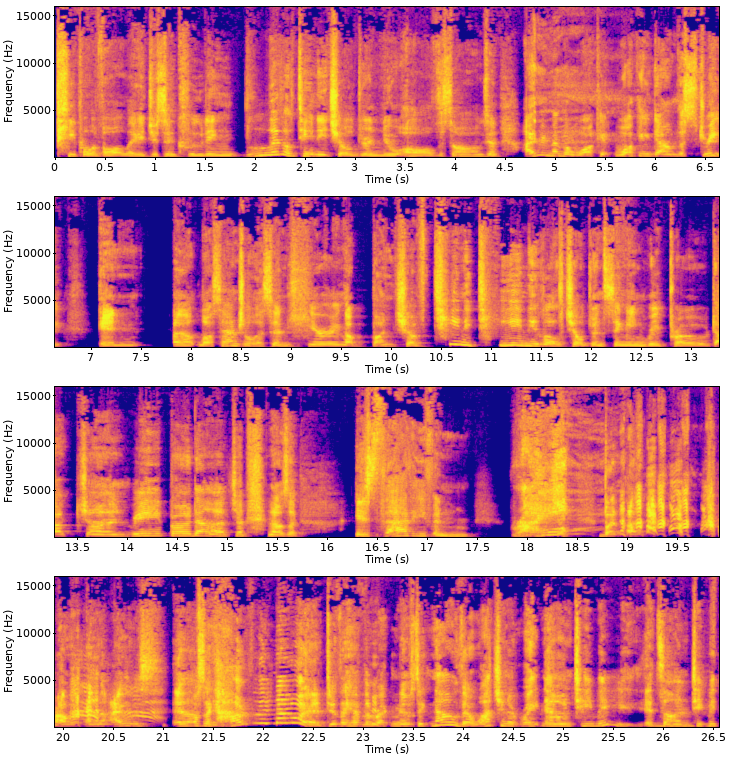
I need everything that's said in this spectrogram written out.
people of all ages, including little teeny children, knew all the songs. And I remember walking walking down the street in uh, Los Angeles and hearing a bunch of teeny teeny little children singing "Reproduction, Reproduction," and I was like, "Is that even?" Right? But uh, I, and I was, and I was like, how do they know it? Do they have the record? And I was like, no, they're watching it right now on TV. It's on TV.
